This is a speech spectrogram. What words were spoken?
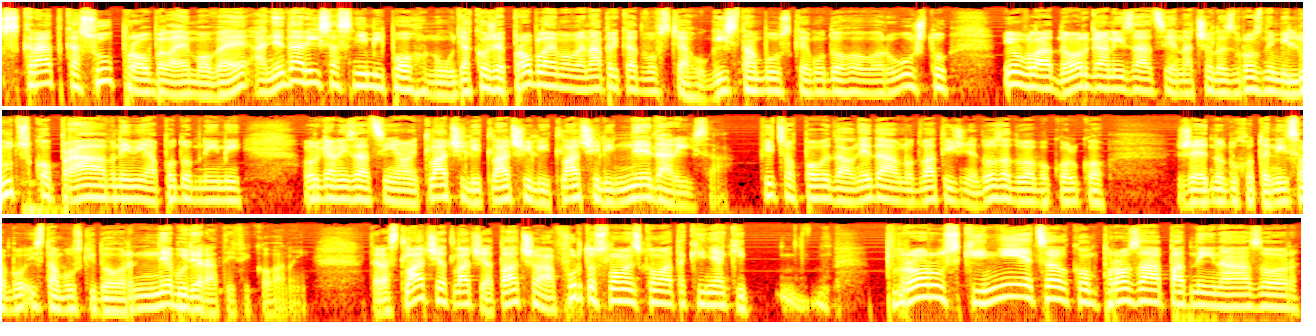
skrátka sú problémové a nedarí sa s nimi pohnúť. Akože problémové napríklad vo vzťahu k istambulskému dohovoru. Už tu mimovládne organizácie na čele s rôznymi ľudskoprávnymi a podobnými organizáciami tlačili, tlačili, tlačili, nedarí sa. Fico povedal nedávno, dva týždne dozadu, alebo koľko, že jednoducho ten istambulský dohovor nebude ratifikovaný. Teraz tlačia, tlačia, tlačia a furto Slovensko má taký nejaký proruský, nie celkom prozápadný názor,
